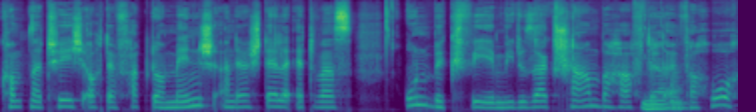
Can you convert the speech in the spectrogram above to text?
Kommt natürlich auch der Faktor Mensch an der Stelle etwas unbequem, wie du sagst, schambehaftet ja. einfach hoch,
